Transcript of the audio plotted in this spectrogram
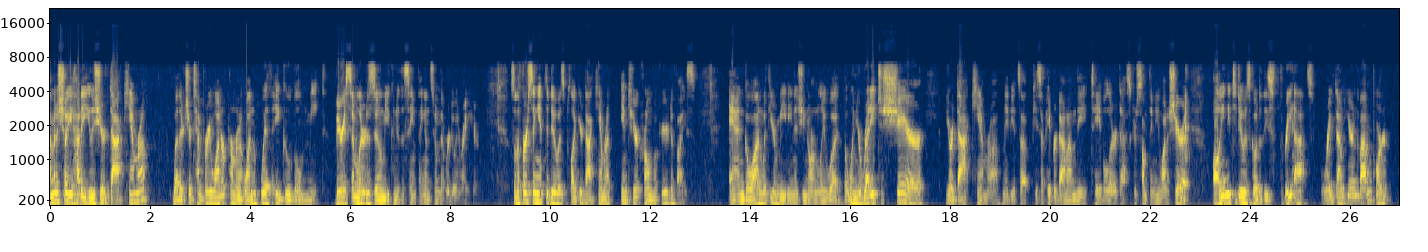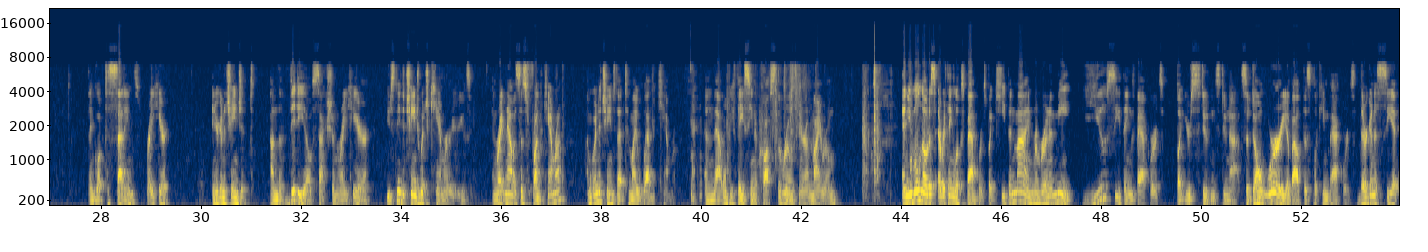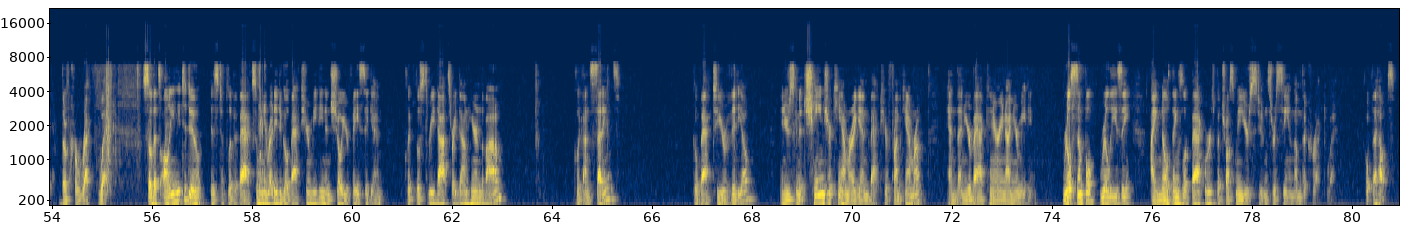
I'm going to show you how to use your doc camera, whether it's your temporary one or permanent one, with a Google Meet. Very similar to Zoom, you can do the same thing in Zoom that we're doing right here. So the first thing you have to do is plug your doc camera into your Chromebook or your device and go on with your meeting as you normally would. But when you're ready to share your doc camera, maybe it's a piece of paper down on the table or desk or something, you want to share it, all you need to do is go to these three dots right down here in the bottom corner, then go up to settings right here, and you're going to change it on the video section right here. You just need to change which camera you're using. And right now it says front camera. I'm going to change that to my web camera. And that will be facing across the room here in my room. And you will notice everything looks backwards, but keep in mind, remember in a meet, you see things backwards, but your students do not. So don't worry about this looking backwards. They're going to see it the correct way. So that's all you need to do is to flip it back. So when you're ready to go back to your meeting and show your face again, click those three dots right down here in the bottom. Click on settings. Go back to your video. And you're just going to change your camera again back to your front camera. And then you're back carrying on your meeting. Real simple, real easy. I know things look backwards, but trust me, your students are seeing them the correct way. Hope that helps.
